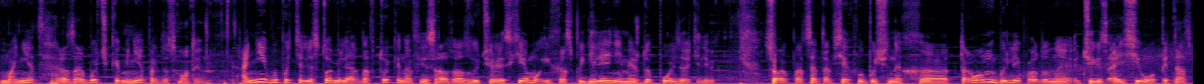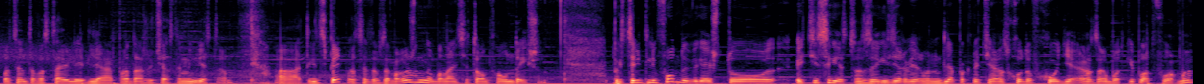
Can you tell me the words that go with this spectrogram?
монет разработчиками не предусмотрен. Они выпустили 100 миллиардов токенов и сразу озвучили схему их распределения между пользователями. 40% всех выпущенных э, трон были проданы через ICO, 15% оставили для продажи частным инвесторам, а 35% заморожены на балансе Tron Foundation. Представители фонда уверяют, что эти средства зарезервированы для покрытия расходов в ходе разработки платформы.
